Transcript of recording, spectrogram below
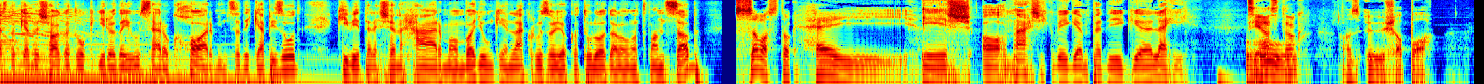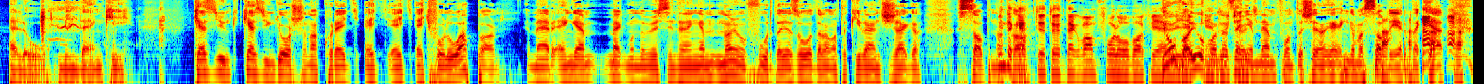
Sziasztok, kedves hallgatók! Irodai Huszárok 30. epizód. Kivételesen hárman vagyunk. Én Lakruz vagyok, a túloldalon ott van Szab. Szavaztok, hey! És a másik végen pedig Lehi. Sziasztok! Uh, az ősapa. Hello, mindenki. Kezdjünk, kezdjünk gyorsan akkor egy, egy, egy, egy follow-up-pal? Mert engem, megmondom őszintén, engem nagyon furdalja az oldalamat a kíváncsisága szabnak Mind a a... kettőtöknek van follow Jó van, jó van, az enyém nem fontos, engem a szab érdekel.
